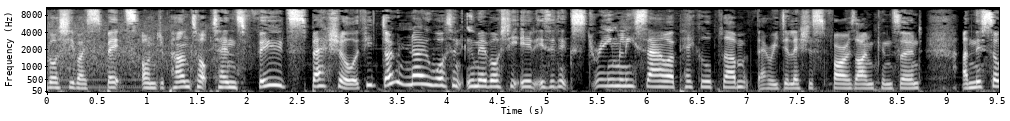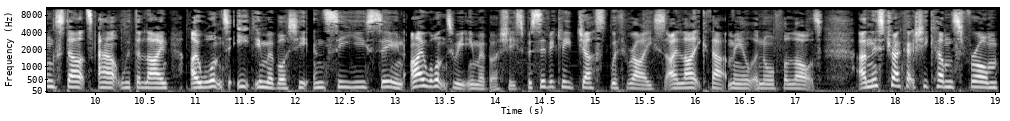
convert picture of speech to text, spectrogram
Umeboshi by Spitz on Japan Top 10's Food Special. If you don't know what an umeboshi is, it's an extremely sour pickled plum, very delicious as far as I'm concerned. And this song starts out with the line, I want to eat umeboshi and see you soon. I want to eat umeboshi, specifically just with rice. I like that meal an awful lot. And this track actually comes from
